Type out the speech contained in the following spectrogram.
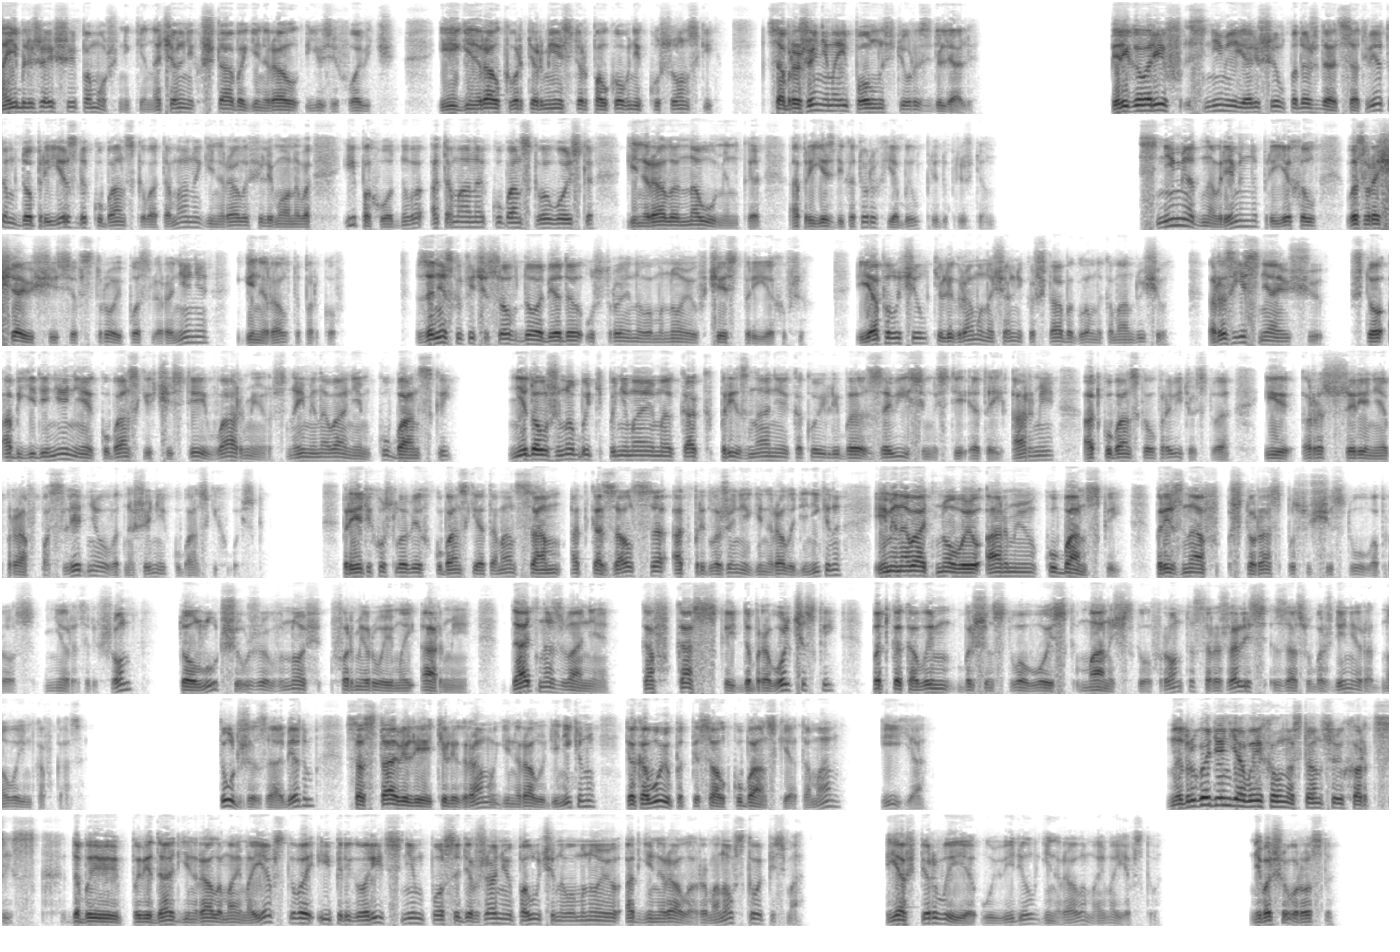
Мои ближайшие помощники, начальник штаба генерал Юзефович и генерал-квартирмейстер полковник Кусонский, соображения мои полностью разделяли. Переговорив с ними, я решил подождать с ответом до приезда кубанского атамана генерала Филимонова и походного атамана кубанского войска генерала Науменко, о приезде которых я был предупрежден. С ними одновременно приехал возвращающийся в строй после ранения генерал Топорков. За несколько часов до обеда, устроенного мною в честь приехавших, я получил телеграмму начальника штаба главнокомандующего, разъясняющую, что объединение кубанских частей в армию с наименованием «Кубанской» не должно быть понимаемо как признание какой-либо зависимости этой армии от кубанского правительства и расширение прав последнего в отношении кубанских войск. При этих условиях кубанский атаман сам отказался от предложения генерала Деникина именовать новую армию кубанской, признав, что раз по существу вопрос не разрешен, то лучше уже вновь формируемой армии дать название Кавказской добровольческой, под каковым большинство войск Маночского фронта сражались за освобождение родного им Кавказа. Тут же за обедом составили телеграмму генералу Деникину, каковую подписал кубанский атаман и я. На другой день я выехал на станцию Харциск, дабы повидать генерала Маймаевского и переговорить с ним по содержанию полученного мною от генерала Романовского письма. Я впервые увидел генерала Маймаевского. Небольшого роста,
